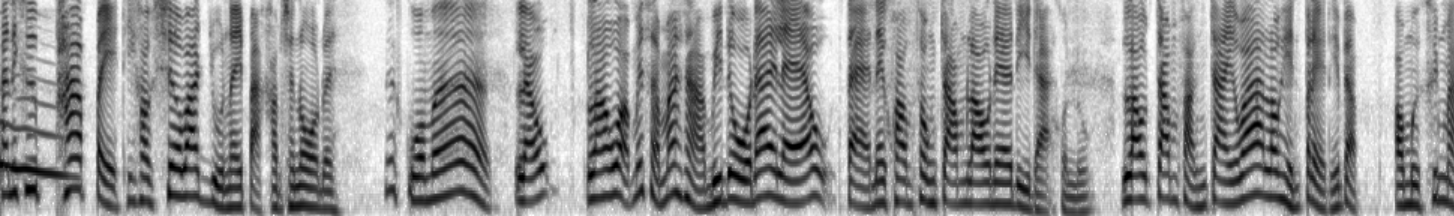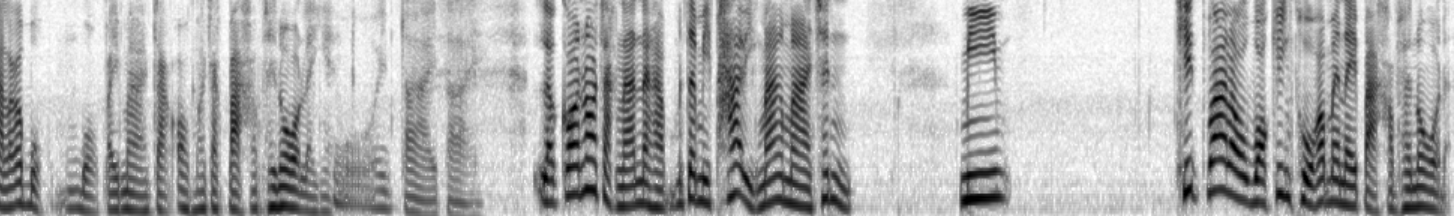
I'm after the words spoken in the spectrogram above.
อันนี้คือภาพเปรตที่เขาเชื่อว่าอยู่ในป่าคำชะโนดเว้ยน่ากลัวมาก แล้วเราอะไม่สามารถหาวิดีโอได้แล้ว แต่ในความทรงจำเราในอดีตอะคนลุกเราจำฝังใจว่าเราเห็นเปรตนี้แบบ เอามือขึ้นมาแล้วก็โบกโบกไปมาจากออกมาจากป่าคำชะโนดอะไรเงี้ยโอ้ยตายตายแล้วก็นอกจากนั้นนะครับ มันจะมีภาพอีกมากมาย เช่น มี คิดว่าเรา walking tour เข้าไปในป่าคำชะโนดอะ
